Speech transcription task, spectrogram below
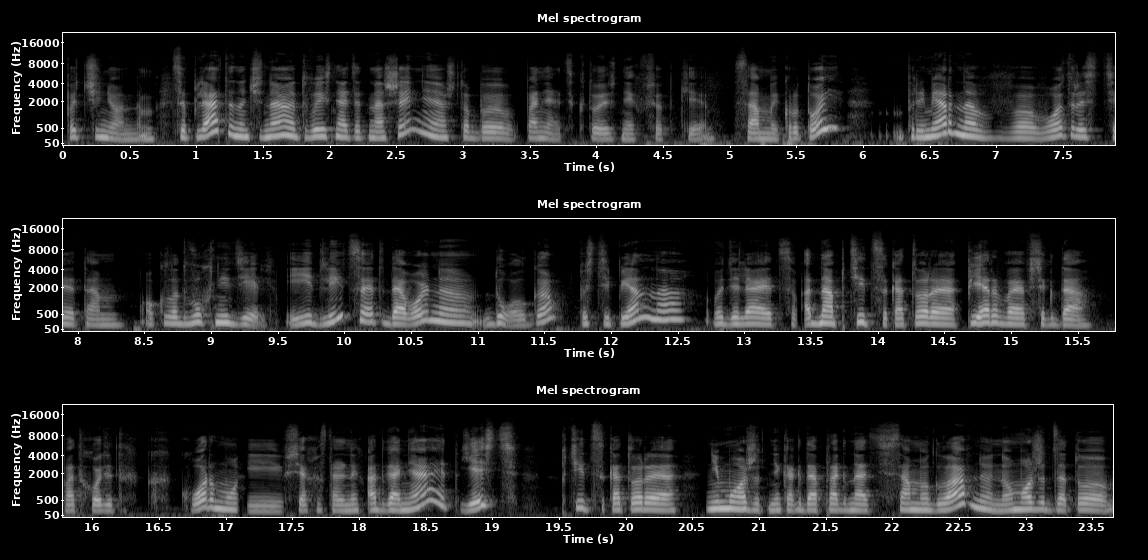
подчиненным. Цыплята начинают выяснять отношения, чтобы понять, кто из них все-таки самый крутой, примерно в возрасте там около двух недель. И длится это довольно долго. Постепенно выделяется одна птица, которая первая всегда подходит к корму и всех остальных отгоняет. Есть птица, которая не может никогда прогнать самую главную, но может зато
